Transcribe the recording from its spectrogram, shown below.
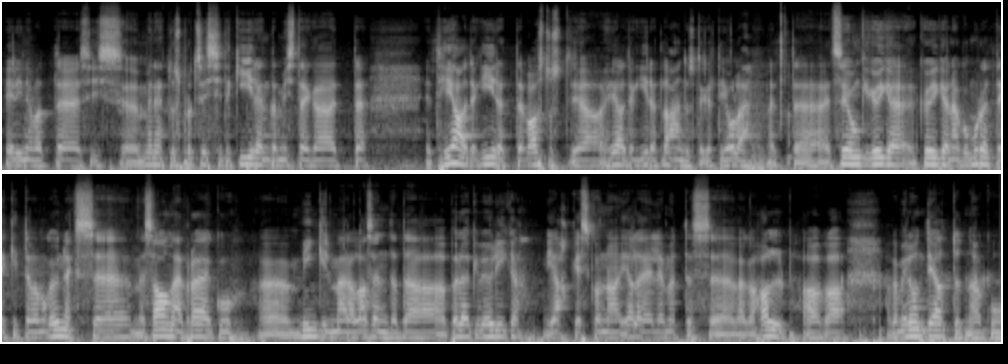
erinevate siis menetlusprotsesside kiirendamistega, et et head ja kiiret vastust ja head ja kiiret lahendust tegelikult ei ole, et, et see ongi kõige, kõige nagu murettekitavam, aga õnneks äh, me saame praegu äh, mingil määral asendada põlevkiviõliga. jah, keskkonna jalajälje mõttes äh, väga halb, aga, aga meil on teatud nagu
